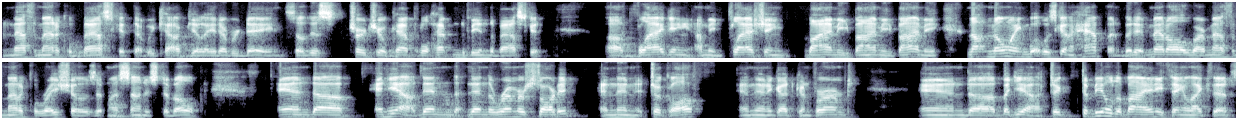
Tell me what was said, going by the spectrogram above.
mathematical basket that we calculate every day so this churchill capital happened to be in the basket uh, flagging, I mean, flashing, buy me, buy me, buy me, not knowing what was going to happen, but it met all of our mathematical ratios that my son has developed. And uh, and yeah, then then the rumor started, and then it took off, and then it got confirmed. And uh, but yeah, to to be able to buy anything like that,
